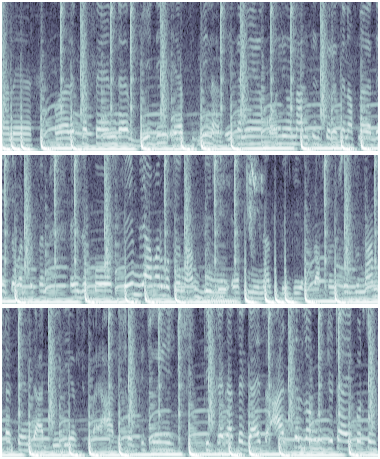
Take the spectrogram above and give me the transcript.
মানে আমার একটা ফ্রেন্ড বিডিএফ মিনাজ এখানে উনিও নাম চেঞ্জ করেছেন, আপনারা দেখতে পারতেছেন। এই সেমলি আমার মতো নাম বিডিএফ মিনাজ বিডিএফ শুধু নামটা চেঞ্জ আর বিডিএফ আর সব কিছুই ঠিকঠাক আছে গাইস আজকের লং ভিডিওটা এই পর্যন্ত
